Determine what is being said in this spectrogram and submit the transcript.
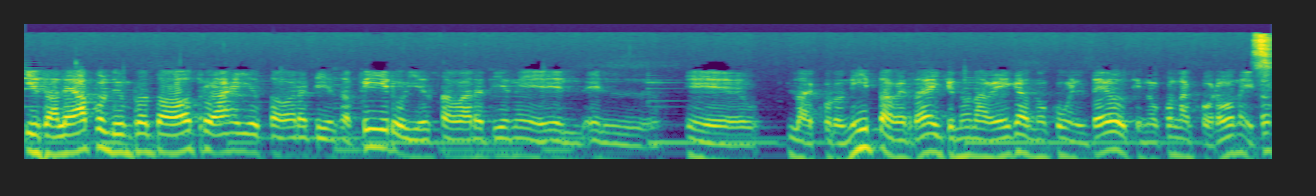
Y sale Apple de un pronto a otro, ay, esta vara tiene zafiro y esta vara tiene el, el eh, la coronita, ¿verdad? Y que uno navega no con el dedo, sino con la corona y todo.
